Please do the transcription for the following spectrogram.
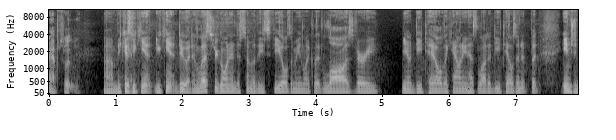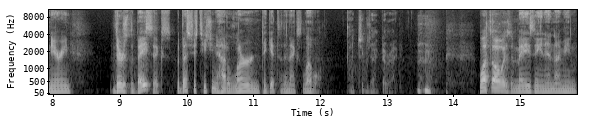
Absolutely. um, because you can't you can't do it unless you're going into some of these fields. I mean, like, like law is very you know detailed. Accounting has a lot of details in it, but engineering, there's the basics, but that's just teaching you how to learn to get to the next level. That's exactly right. Well, it's always amazing, and I mean,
